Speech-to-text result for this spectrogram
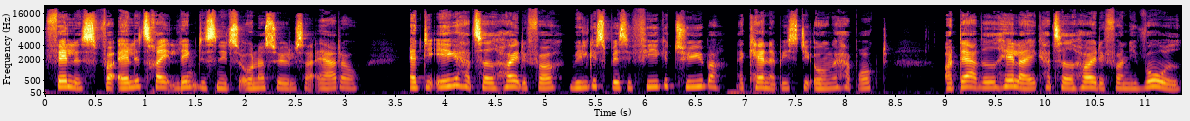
Fælles for alle tre længdesnitsundersøgelser er dog, at de ikke har taget højde for, hvilke specifikke typer af cannabis de unge har brugt, og derved heller ikke har taget højde for niveauet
